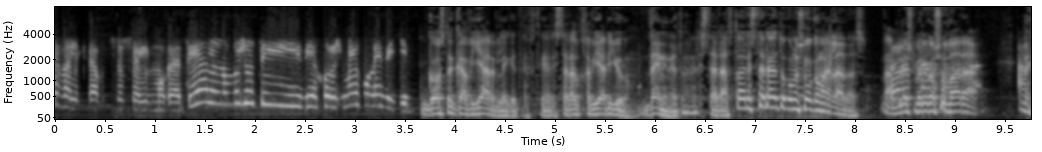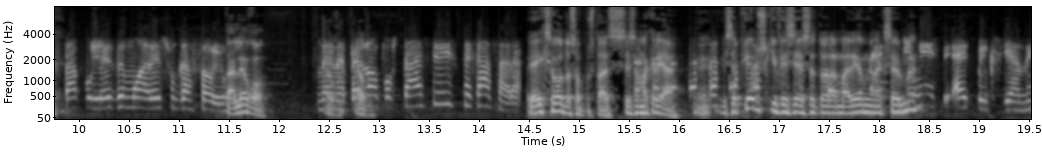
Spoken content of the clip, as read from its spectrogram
έβαλε και κάπου τη σοσιαλδημοκρατία, αλλά νομίζω ότι οι διαχωρισμοί έχουν ήδη γίνει. Γκόστε καβιάρ λέγεται αυτή, αριστερά του χαβιαριού. Δεν είναι τώρα αριστερά. Αυτό αριστερά είναι το Κομμουνιστικό Κόμμα Ελλάδας. Να Τώρα μιλήσουμε λίγο αυτά- σοβαρά. Αυτά που λες δεν μου αρέσουν καθόλου. Τα λέω εγώ. Ναι, ναι, Εγώ, παίρνω εγώ. αποστάσεις ξεκάθαρα. Έχεις όντως αποστάσεις, είσαι μακριά. ε, είσαι πιο ψυχηφισία είσαι τώρα, Μαρία μου, για να ξέρουμε; Κινήσει. Έκπληξη, Γιάννη.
